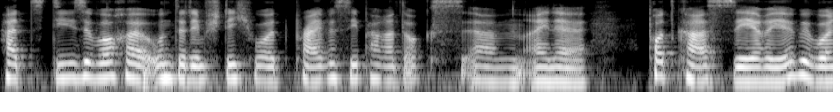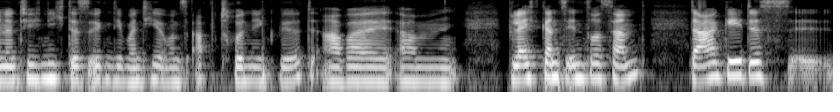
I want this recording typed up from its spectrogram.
hat diese Woche unter dem Stichwort Privacy Paradox ähm, eine Podcast-Serie. Wir wollen natürlich nicht, dass irgendjemand hier uns abtrünnig wird, aber ähm, vielleicht ganz interessant. Da geht es, äh,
